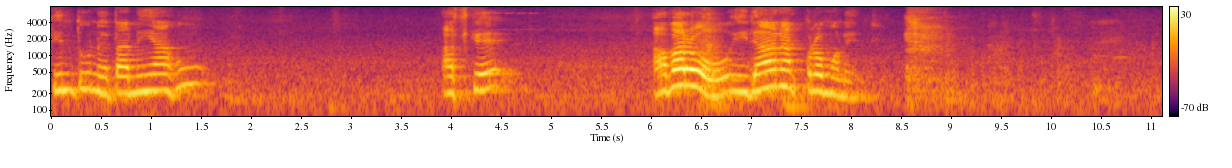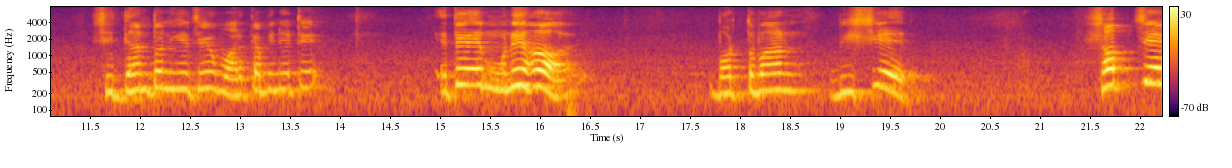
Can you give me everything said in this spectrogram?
কিন্তু নেতানিয়াহু আজকে আবারও ইরান আক্রমণের সিদ্ধান্ত নিয়েছে ওয়ার ক্যাবিনেটে। এতে মনে হয় বর্তমান বিশ্বের সবচেয়ে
